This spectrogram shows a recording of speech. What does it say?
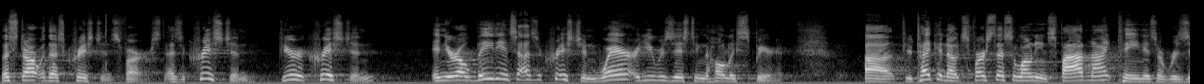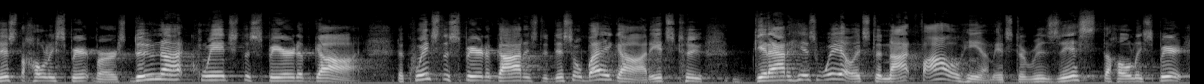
Let's start with us Christians first. As a Christian, if you're a Christian, in your obedience as a Christian, where are you resisting the Holy Spirit? Uh, if you're taking notes, 1 Thessalonians 5.19 is a resist the Holy Spirit verse. Do not quench the Spirit of God. To quench the Spirit of God is to disobey God. It's to get out of His will. It's to not follow Him. It's to resist the Holy Spirit.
